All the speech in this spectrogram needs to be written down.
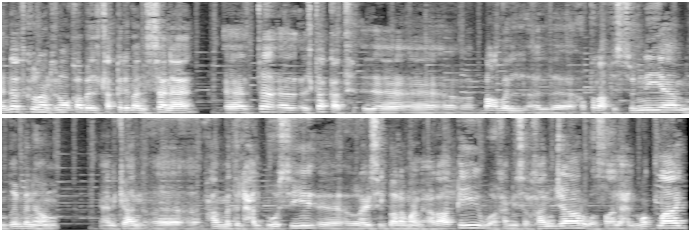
نذكر أنه قبل تقريبا سنة التقت آه، آه، بعض الأطراف السنية من ضمنهم يعني كان آه، محمد الحلبوسي رئيس البرلمان العراقي وخميس الخنجر وصالح المطلق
